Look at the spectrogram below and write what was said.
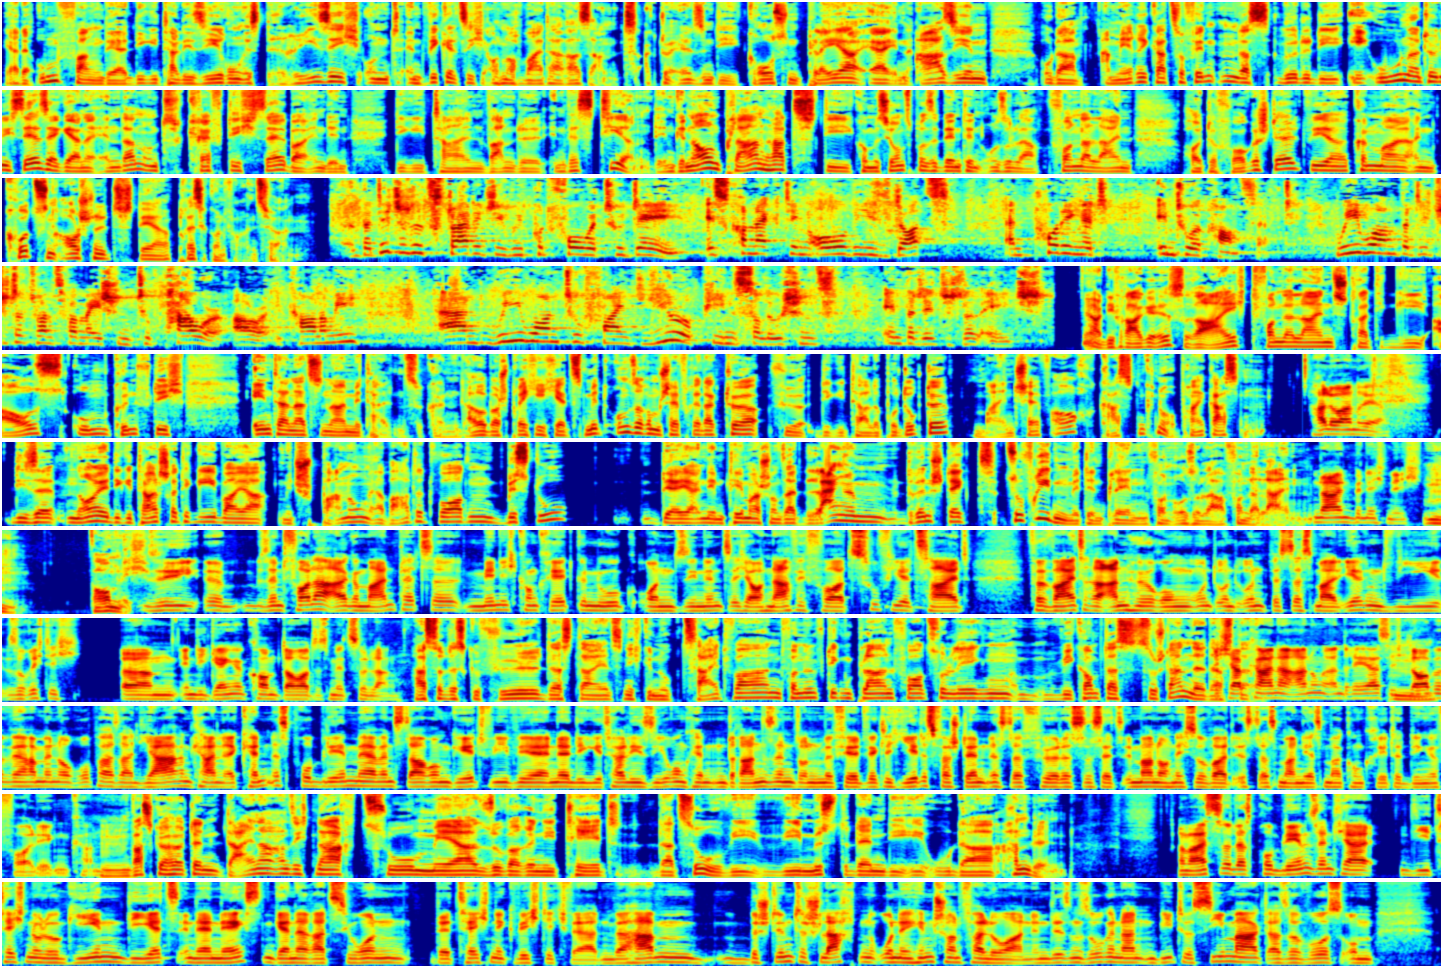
Ja, der Umfang der Digitalisierung ist riesig und entwickelt sich auch noch weiter rasant. Aktuell sind die großen Player eher in Asien oder Amerika zu finden. Das würde die EU natürlich sehr, sehr gerne ändern und kräftig selber in den digitalen Wandel investieren. Den genauen Plan hat die Kommissionspräsidentin Ursula von der Leyen heute vorgestellt. Wir können mal einen kurzen Ausschnitt der Pressekonferenz hören. The digital strategy we put forward today is connecting all these dots and putting it into a concept. We want the digital transformation to power our economy and we want to find European solutions in the digital age. Ja, die Frage ist, reicht von der Leyen's Strategie aus, um künftig international mithalten zu können? Darüber spreche ich jetzt mit unserem Chefredakteur für digitale Produkte, mein Chef auch, Carsten Knob. Hi Carsten. Hallo Andreas. Diese neue Digitalstrategie war ja mit Spannung erwartet worden. Bist du der ja in dem Thema schon seit langem drinsteckt, zufrieden mit den Plänen von Ursula von der Leyen? Nein, bin ich nicht. Hm. Warum nicht? Sie äh, sind voller Allgemeinplätze, mir nicht konkret genug und sie nimmt sich auch nach wie vor zu viel Zeit für weitere Anhörungen und, und, und, bis das mal irgendwie so richtig ähm, in die Gänge kommt, dauert es mir zu lang. Hast du das Gefühl, dass da jetzt nicht genug Zeit war, einen vernünftigen Plan vorzulegen? Wie kommt das zustande? ich habe keine Ahnung, Andreas. Ich mhm. glaube, wir haben in Europa seit Jahren kein Erkenntnisproblem mehr, wenn es darum geht, wie wir in der Digitalisierung hinten dran sind. Und mir fehlt wirklich jedes Verständnis dafür, dass es jetzt immer noch nicht so weit ist, dass man jetzt mal konkrete Dinge vorlegen kann. Mhm. Was gehört denn deiner Ansicht nach zu mehr Souveränität dazu? Wie, wie müsste denn die EU da handeln? Weißt du, das Problem sind ja die Technologien, die jetzt in der nächsten Generation der Technik wichtig werden. Wir haben bestimmte Schlachten ohnehin schon verloren. In diesem sogenannten B2C-Markt, also wo es um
